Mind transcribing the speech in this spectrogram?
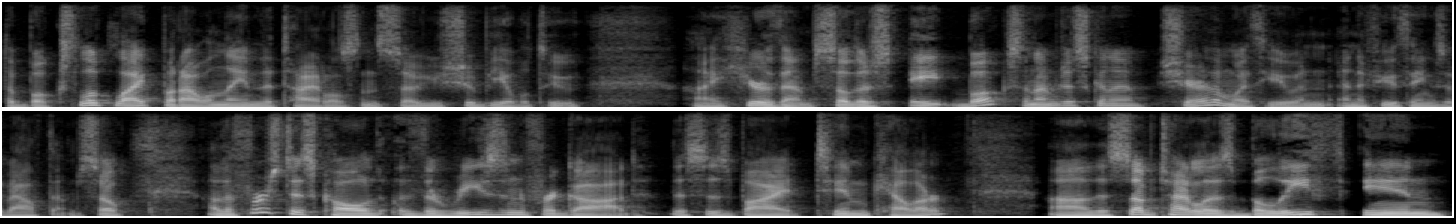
the books look like, but I will name the titles, and so you should be able to uh, hear them. So there's eight books, and I'm just going to share them with you and, and, a few things about them. So uh, the first is called The Reason for God. This is by Tim Keller. Uh, the subtitle is Belief in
